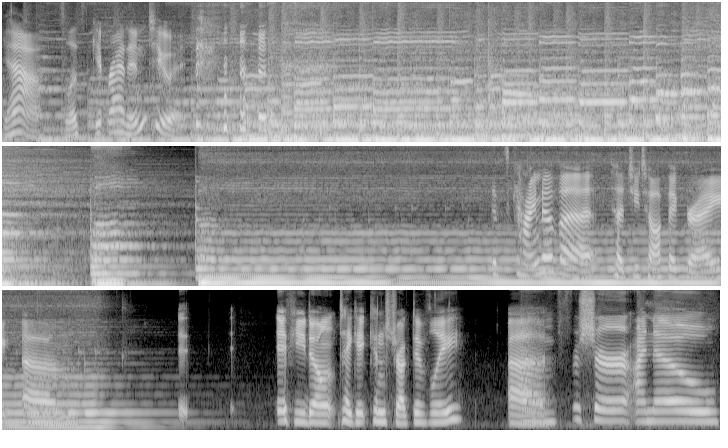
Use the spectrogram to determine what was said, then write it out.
Yeah, so let's get right into it. it's kind of a touchy topic, right? Um, if you don't take it constructively, uh, Um, for sure. I know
